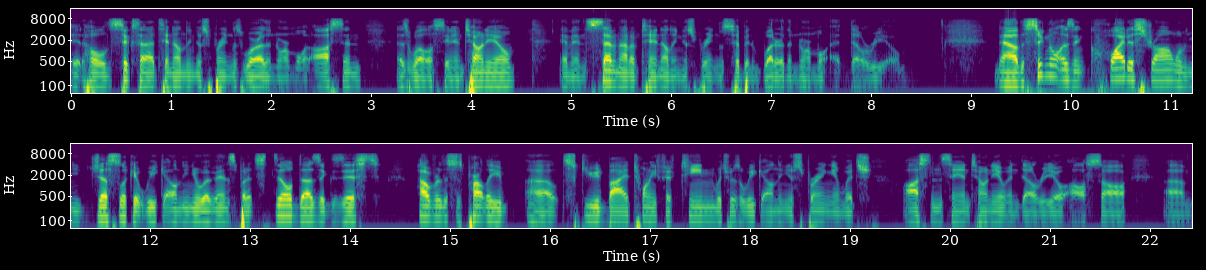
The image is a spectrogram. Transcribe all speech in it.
it holds 6 out of 10 El Nino Springs wetter than normal at Austin, as well as San Antonio. And then 7 out of 10 El Nino Springs have been wetter than normal at Del Rio. Now, the signal isn't quite as strong when you just look at weak El Nino events, but it still does exist. However, this is partly uh, skewed by 2015, which was a weak El Nino spring in which Austin, San Antonio, and Del Rio all saw um,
